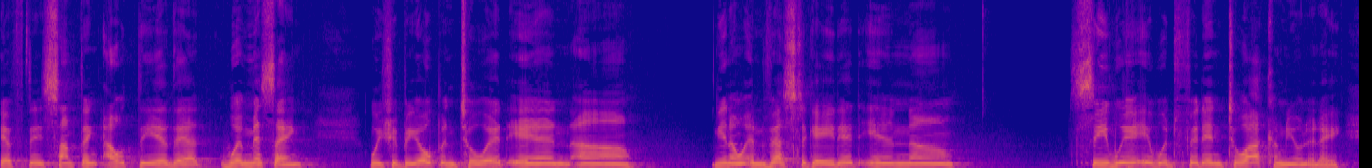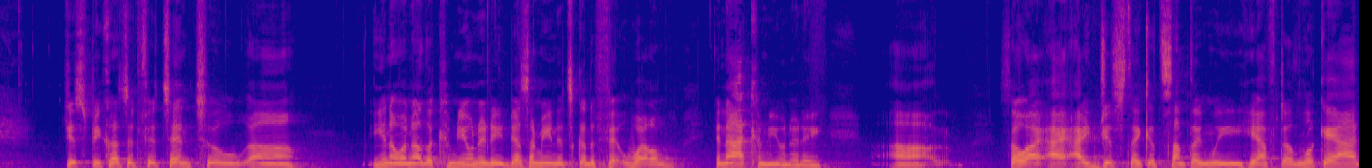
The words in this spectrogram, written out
if there's something out there that we're missing, we should be open to it and, uh, you know, investigate it and. Um, see where it would fit into our community. Just because it fits into, uh, you know, another community doesn't mean it's going to fit well in our community. Uh, so I, I, I, just think it's something we have to look at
